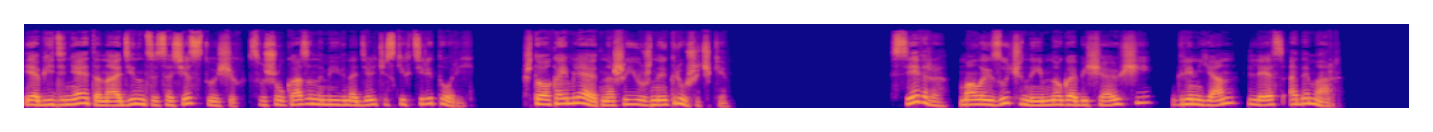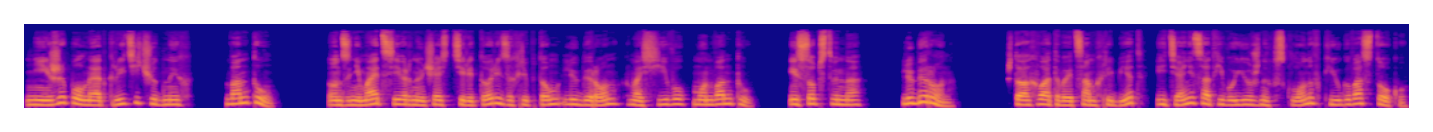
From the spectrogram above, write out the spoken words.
и объединяет она 11 соседствующих с вышеуказанными винодельческих территорий, что окаймляют наши южные крюшечки. С севера малоизученный и многообещающий Гриньян Лес Адемар. Ниже полное открытий чудных Ванту. Он занимает северную часть территории за хребтом Люберон к массиву Монванту и, собственно, Люберон, что охватывает сам хребет и тянется от его южных склонов к юго-востоку,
